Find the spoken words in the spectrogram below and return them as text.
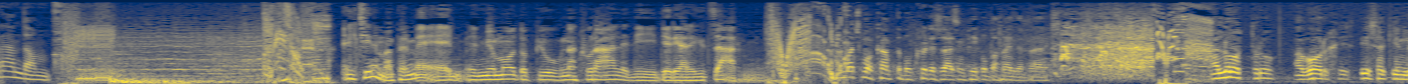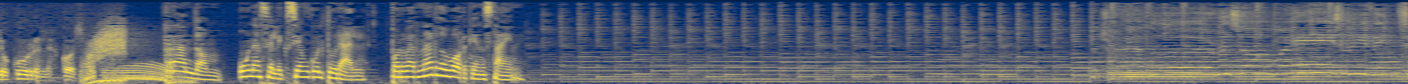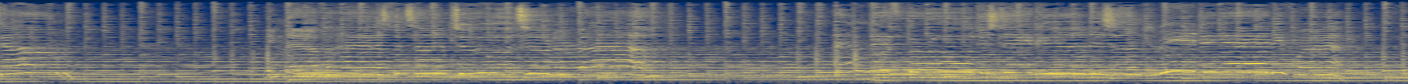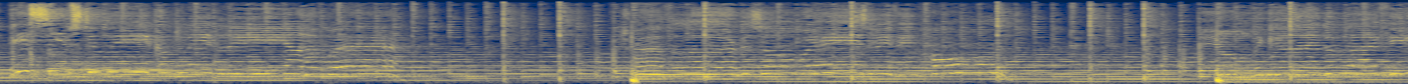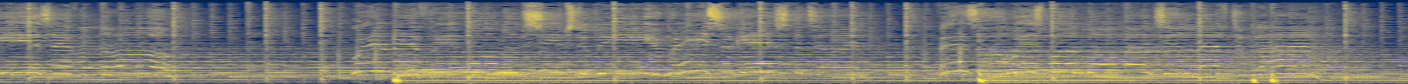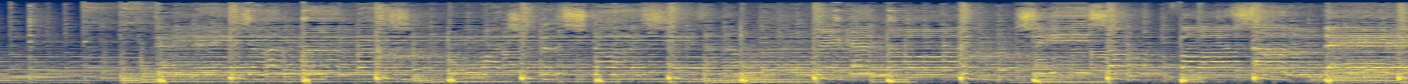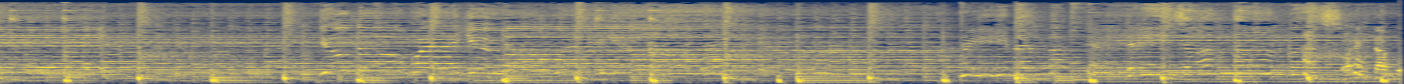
Random. Il cinema per me è il, mio modo più naturale di, di realizzarmi. Much more comfortable criticizing people behind their backs. Al otro, a Borges, es a quien le ocurren las cosas. Random, una selección cultural. Por Bernardo Borkenstein.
